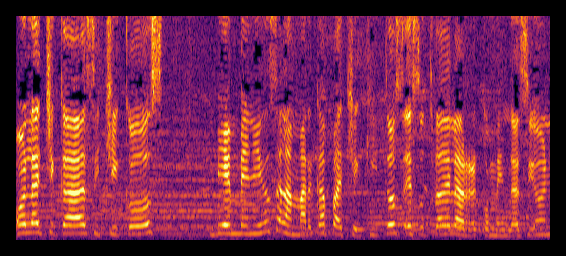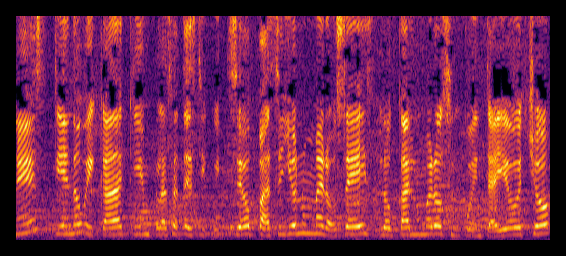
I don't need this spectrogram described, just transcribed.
Hola chicas y chicos, bienvenidos a la marca Pachequitos, es otra de las recomendaciones, tienda ubicada aquí en Plaza Testicuitzeo, pasillo número 6, local número 58.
